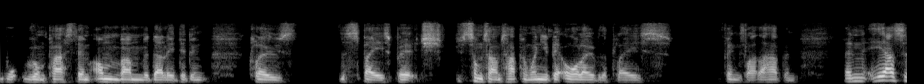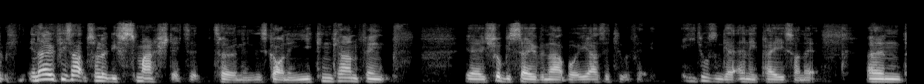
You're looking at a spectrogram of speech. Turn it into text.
w- run past him. Omobamidele didn't close the space, which sometimes happen when you're a bit all over the place. Things like that happen. And he hasn't, you know, if he's absolutely smashed it at turning, it's gone. And you can kind of think, yeah, he should be saving that, but he has it. He doesn't get any pace on it. And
